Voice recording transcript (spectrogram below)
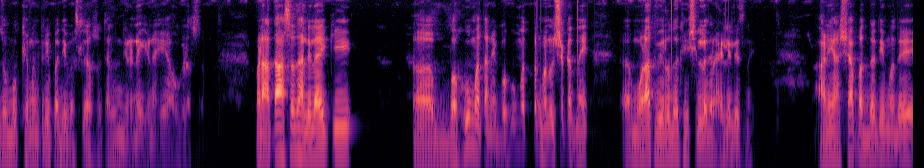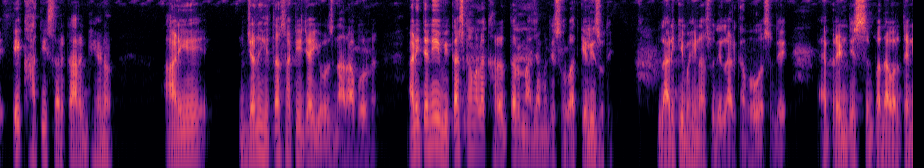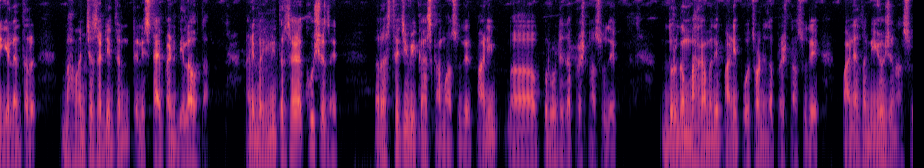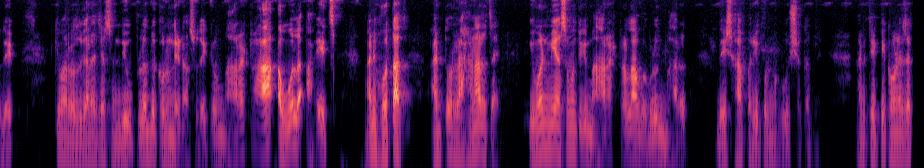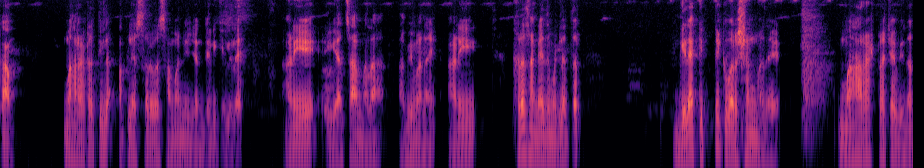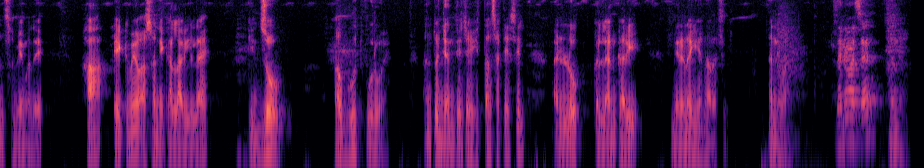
जो मुख्यमंत्रीपदी बसले असतो त्याला निर्णय घेणं हे अवघड असतं. पण आता असं झालेलं आहे की बहुमताने बहुमत पण म्हणू शकत नाही. मुळात विरोधक हे शिल्लक राहिलेलेच नाही आणि अशा पद्धतीमध्ये एक हाती सरकार घेणं आणि जनहितासाठी ज्या योजना राबवणं आणि त्यांनी विकास कामाला खरं तर माझ्या मते सुरुवात केलीच होती. लाडकी बहीण असू दे लाडका भाऊ असू दे ॲप्रेंटिस पदावर त्यांनी गेल्यानंतर भावांच्यासाठी त्यां- त्यांनी स्टायपँड दिला होता. आणि बहिणी तर सगळ्या खुशच आहेत. रस्त्याची विकास कामं असू देत पाणी पुरवठ्याचा प्रश्न असू दे दुर्गम भागामध्ये पाणी पोचवण्याचा प्रश्न असू दे पाण्याचं नियोजन असू दे किंवा रोजगाराच्या संधी उपलब्ध करून देणं असू दे किंवा महाराष्ट्र हा अव्वल आहेच आणि होताच आणि तो राहणारच आहे. इवन मी असं म्हणतो की महाराष्ट्राला वगळून भारत देश हा परिपूर्ण होऊ शकत नाही. आणि ते टिकवण्याचं काम महाराष्ट्रातील आपल्या सर्वसामान्य जनतेने केलेलं आहे. आणि याचा मला अभिमान आहे. आणि खरं सांगायचं म्हटलं तर गेल्या कित्येक वर्षांमध्ये महाराष्ट्राच्या विधानसभेमध्ये हा एकमेव असा निकाल लागलेला आहे की जो अभूतपूर्व आहे. आणि तो जनतेच्या हितासाठी असेल आणि लोक कल्याणकारी निर्णय घेणार असेल. धन्यवाद. धन्यवाद सर. धन्यवाद.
